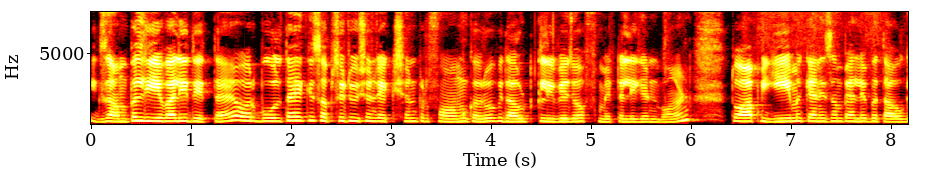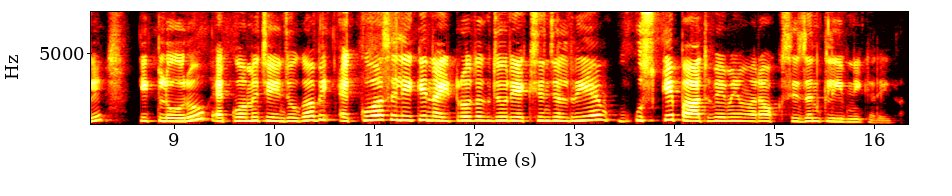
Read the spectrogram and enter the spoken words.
एग्ज़ाम्पल ये वाली देता है और बोलता है कि सब्सिट्यूशन रिएक्शन परफॉर्म करो without cleavage of metal ligand bond तो आप ये मैकेनिज्म पहले बताओगे कि क्लोरो एक्वा में चेंज होगा। अभी एक्वा से लेके नाइट्रो तक जो रिएक्शन चल रही है, उसके पाथवे में हमारा ऑक्सीजन क्लीव नहीं करेगा।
